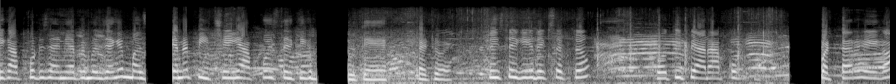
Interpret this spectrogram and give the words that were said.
एक आपको डिज़ाइन यहाँ पे मिल जाएँगे। मस्जिद ना, पीछे ही आपको इस तरीके के मिलते हैं, बैठे हुए। तो इस तरीके के देख सकते हो, बहुत ही प्यारा आपको पट्टा रहेगा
